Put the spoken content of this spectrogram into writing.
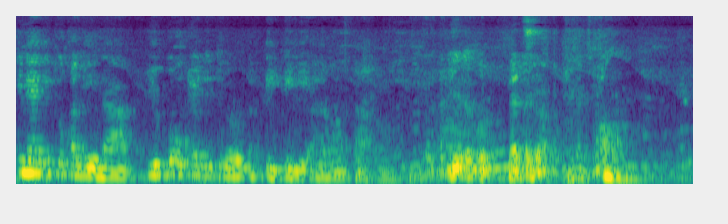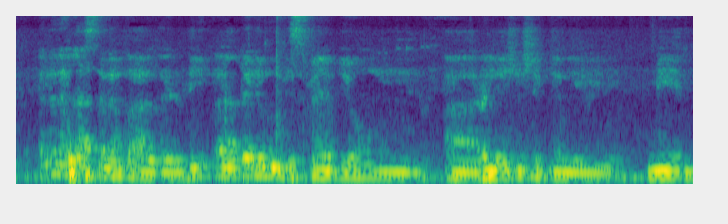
in-edit ko kanina, yung buong editing room nagtitilian ng mga tao. Yun ako. That's it. That's all. Ano na, last na lang to Alden. Di, uh, pwede mong describe yung uh, relationship niyo ni Min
